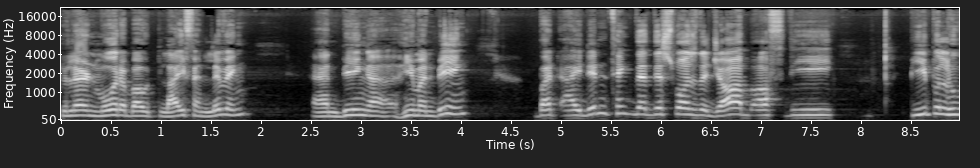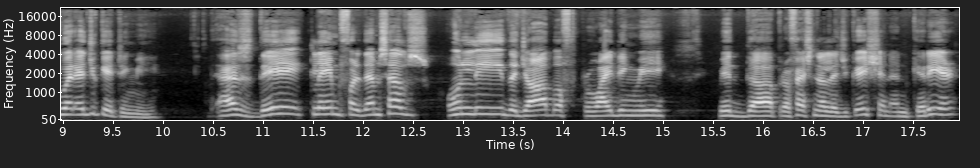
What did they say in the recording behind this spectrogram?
to learn more about life and living and being a human being. But I didn't think that this was the job of the people who were educating me, as they claimed for themselves only the job of providing me with the professional education and career.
